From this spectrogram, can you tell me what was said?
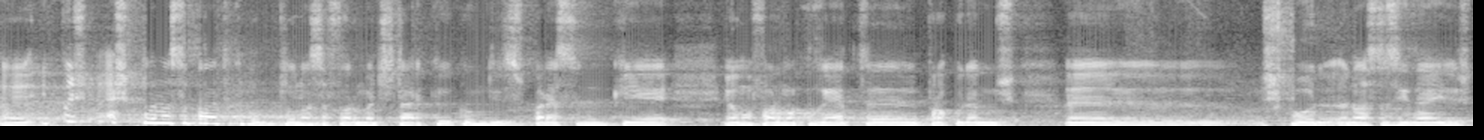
Uh, e depois, acho que pela nossa prática, pela nossa forma de estar, que, como dizes, parece-me que é, é uma forma correta, procuramos uh, expor as nossas ideias,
